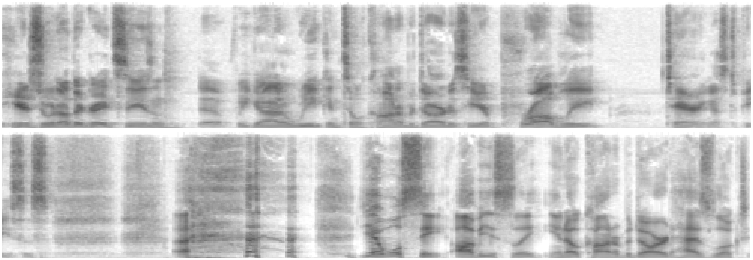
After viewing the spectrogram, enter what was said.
here's to another great season. Uh, we got a week until Connor Bedard is here, probably tearing us to pieces. Uh, yeah, we'll see. Obviously, you know, Connor Bedard has looked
